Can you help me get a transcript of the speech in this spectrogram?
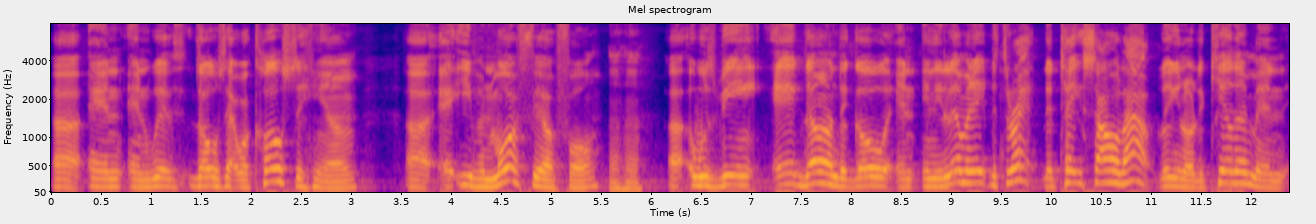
uh, and and with those that were close to him, uh, even more fearful, uh, was being egged on to go and, and eliminate the threat, to take Saul out, you know, to kill him and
